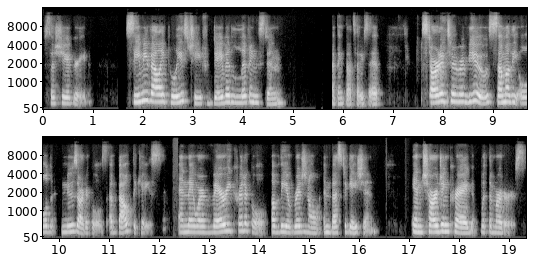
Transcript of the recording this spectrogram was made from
So she agreed. Simi Valley Police Chief David Livingston, I think that's how you say it, started to review some of the old news articles about the case, and they were very critical of the original investigation in charging Craig with the murders.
